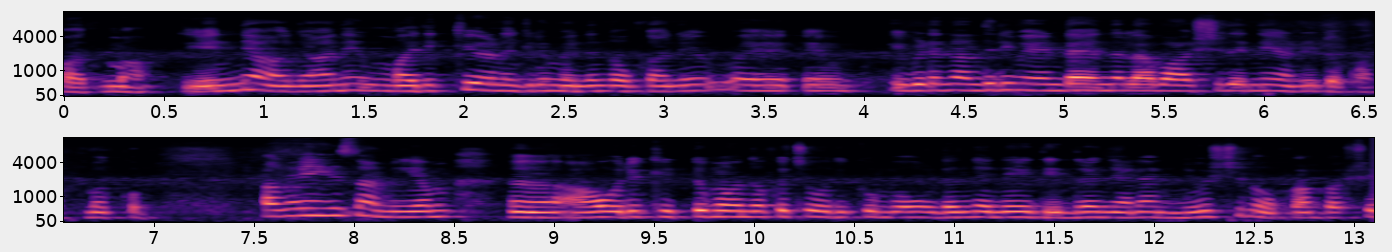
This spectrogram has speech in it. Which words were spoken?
പത്മ എന്നെ ഞാൻ മരിക്കുകയാണെങ്കിലും എന്നെ നോക്കാൻ ഇവിടെ നന്ദിനി വേണ്ട എന്നുള്ള വാശി തന്നെയാണ് കേട്ടോ പത്മക്കും. അങ്ങനെ ഈ സമയം ആ ഒരു കിട്ടുമോ എന്നൊക്കെ ചോദിക്കുമ്പോൾ ഉടൻ തന്നെ യതീന്ദ്രൻ ഞാൻ അന്വേഷിച്ച് നോക്കാം. പക്ഷേ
